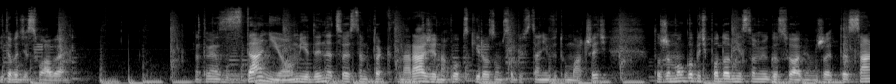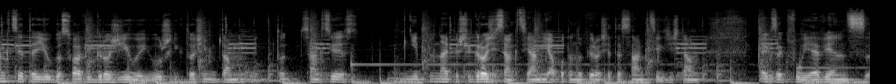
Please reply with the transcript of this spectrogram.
i to będzie słabe. Natomiast z Danią, jedyne co jestem tak na razie na chłopski rozum sobie w stanie wytłumaczyć, to że mogło być podobnie z tą Jugosławią, że te sankcje tej Jugosławii groziły już i ktoś im tam, to sankcje jest, nie, najpierw się grozi sankcjami, a potem dopiero się te sankcje gdzieś tam egzekwuje, więc e,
